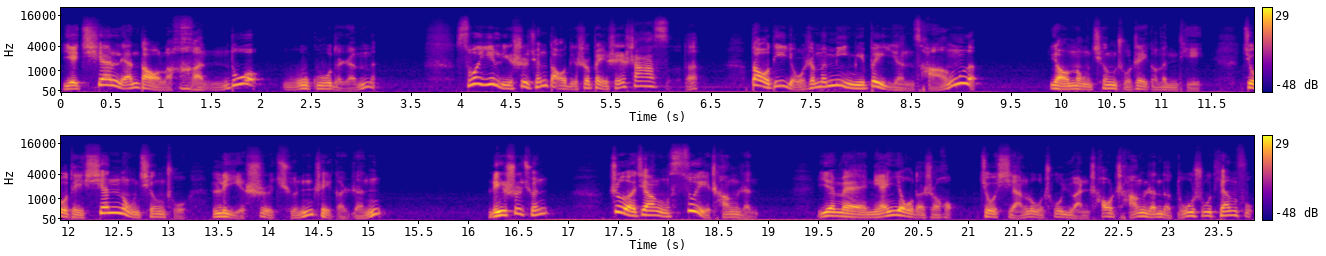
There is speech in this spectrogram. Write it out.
也牵连到了很多无辜的人们。所以李士群到底是被谁杀死的？到底有什么秘密被隐藏了？要弄清楚这个问题，就得先弄清楚李士群这个人。李士群，浙江遂昌人，因为年幼的时候。就显露出远超常人的读书天赋，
